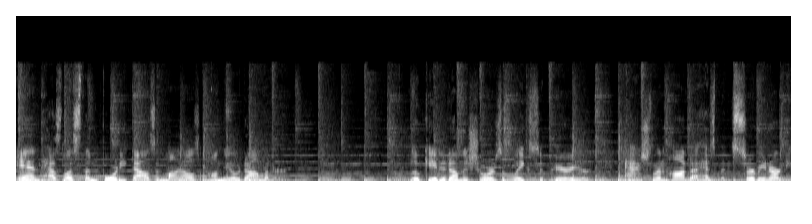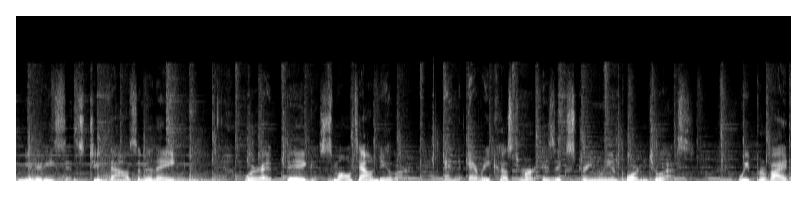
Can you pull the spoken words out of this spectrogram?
and has less than 40,000 miles on the odometer. Located on the shores of Lake Superior, Ashland Honda has been serving our community since 2008. We're a big, small town dealer, and every customer is extremely important to us. We provide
